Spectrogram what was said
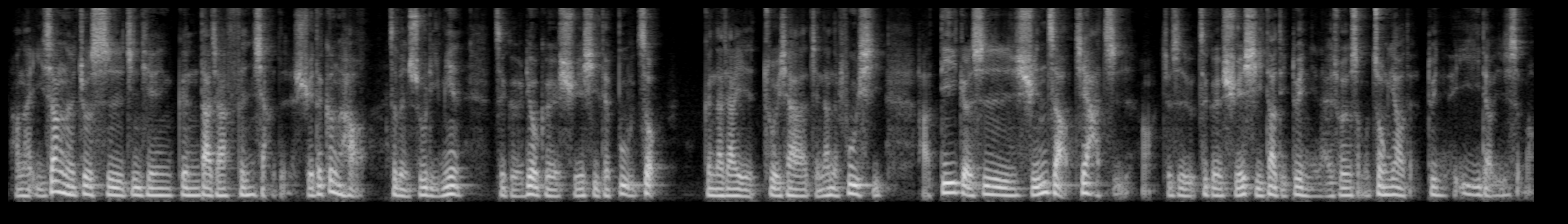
好，那以上呢，就是今天跟大家分享的《学得更好》这本书里面这个六个学习的步骤，跟大家也做一下简单的复习。好，第一个是寻找价值啊，就是这个学习到底对你来说有什么重要的，对你的意义到底是什么？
